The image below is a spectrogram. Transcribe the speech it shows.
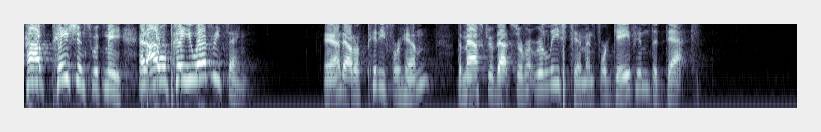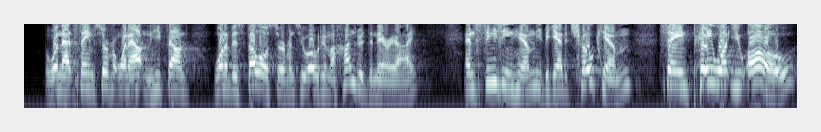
Have patience with me, and I will pay you everything. And out of pity for him, the master of that servant released him and forgave him the debt. But when that same servant went out and he found one of his fellow servants who owed him a hundred denarii, and seizing him, he began to choke him, saying, Pay what you owe.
